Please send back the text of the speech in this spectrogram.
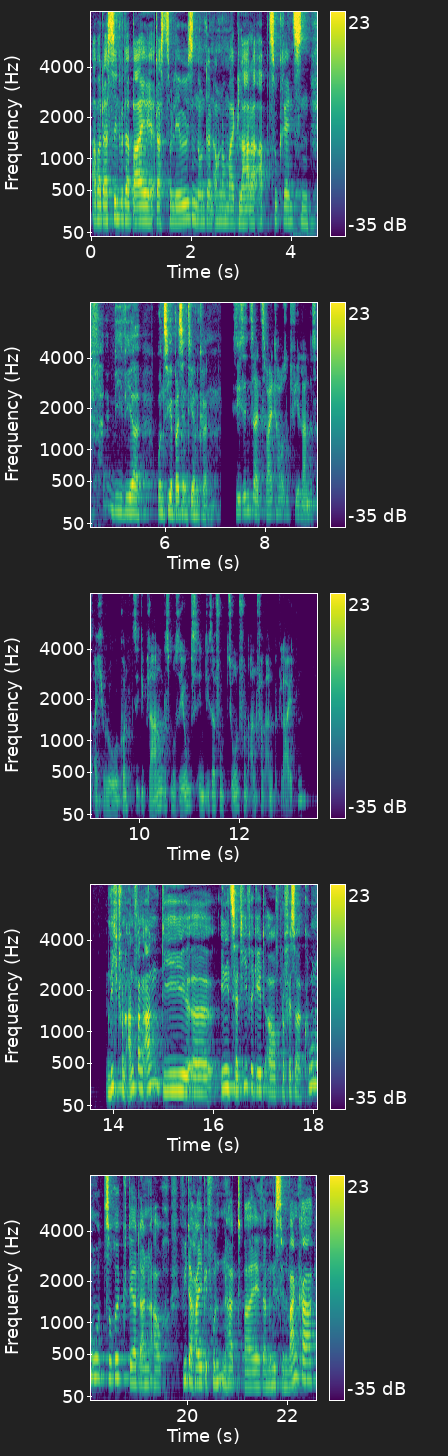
aber das sind wir dabei, das zu lösen und dann auch nochmal klarer abzugrenzen, wie wir uns hier präsentieren können. Sie sind seit 2004 Landesarchäologe. Konnten Sie die Planung des Museums in dieser Funktion von Anfang an begleiten? Nicht von Anfang an. Die äh, Initiative geht auf Professor Kuno zurück, der dann auch Widerhall gefunden hat bei der Ministerin Wanka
